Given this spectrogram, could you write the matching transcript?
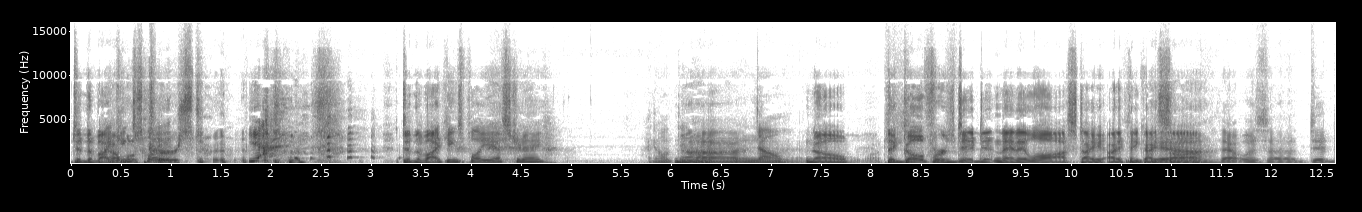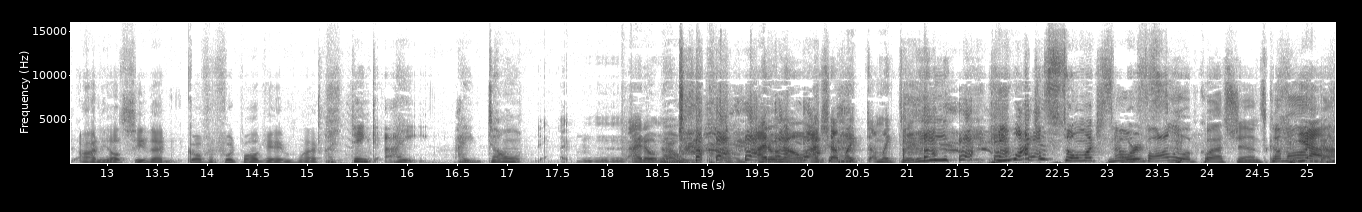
did the Vikings almost play? cursed. Yeah. Did the Vikings play yesterday? I don't. No. Think, no. No. The Gophers did, didn't they? They lost. I, I think I yeah, saw. that was. Uh, did Onhill see that Gopher football game, Lex? I think I I don't I don't know. That was a clown. I don't know. Actually, I'm like I'm like, did he? He watches so much sports. No sports. follow up questions. Come on, yeah, guys.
